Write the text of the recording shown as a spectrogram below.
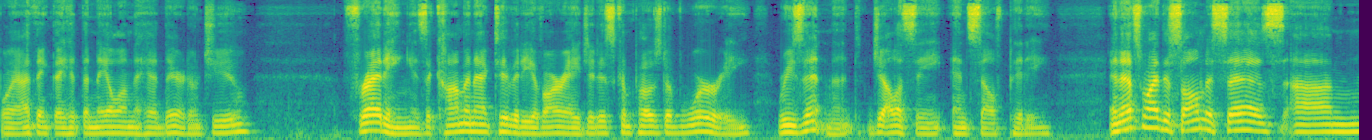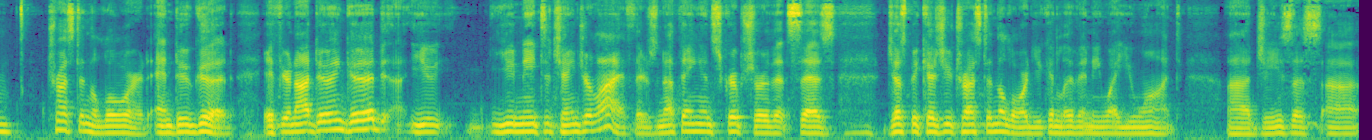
Boy, I think they hit the nail on the head there, don't you? Fretting is a common activity of our age. It is composed of worry, resentment, jealousy, and self pity. And that's why the psalmist says, um, trust in the Lord and do good. If you're not doing good, you you need to change your life. There's nothing in Scripture that says just because you trust in the Lord, you can live any way you want. Uh, Jesus uh,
